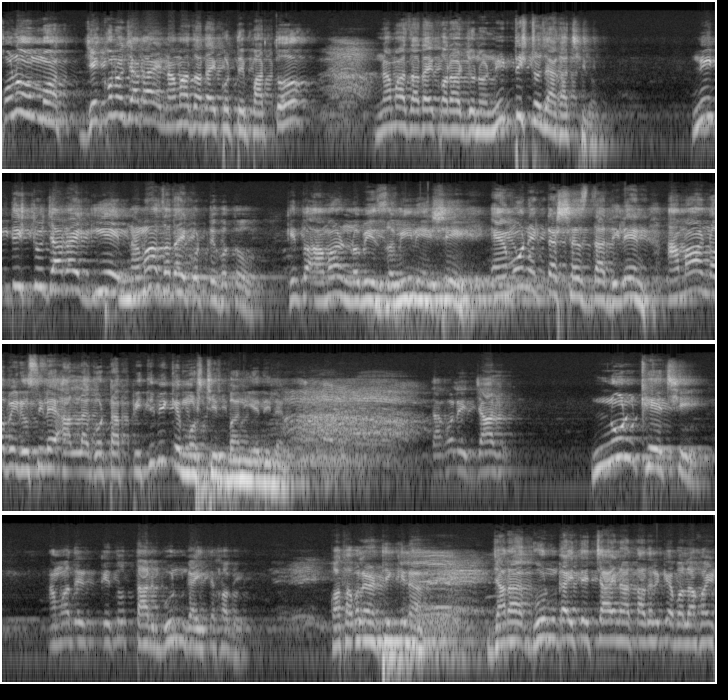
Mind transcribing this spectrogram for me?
কোনো মত যে কোনো জায়গায় নামাজ আদায় করতে পারত। নামাজ আদায় করার জন্য নির্দিষ্ট জায়গা ছিল। নির্দিষ্ট জায়গায় গিয়ে নামাজ আদায় করতে হতো। কিন্তু আমার নবী জমিনে এসে এমন একটা সেজদা দিলেন, আমার নবীর উসিলে আল্লাহ গোটা পৃথিবীকে মসজিদ বানিয়ে দিলেন। তাহলে যার নুন খেয়েছি আমাদেরকে তো তার গুণ গাইতে হবে। কথা বলে না ঠিক কিনা? যারা গুণ গাইতে চায় না, তাদেরকে বলা হয়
